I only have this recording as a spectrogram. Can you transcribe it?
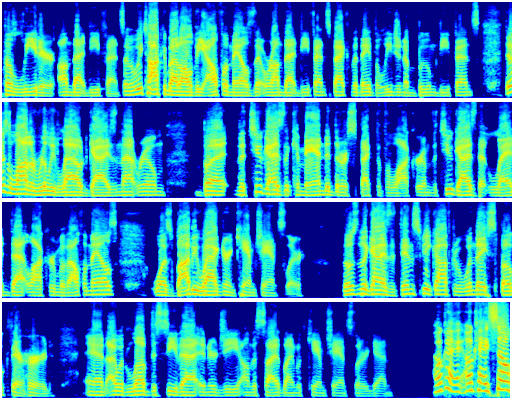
the leader on that defense. I mean, we talk about all the alpha males that were on that defense back in the day, the Legion of Boom defense. There's a lot of really loud guys in that room. But the two guys that commanded the respect of the locker room, the two guys that led that locker room of alpha males, was Bobby Wagner and Kam Chancellor. Those are the guys that didn't speak often, but when they spoke, they're heard. And I would love to see that energy on the sideline with Kam Chancellor again. Okay. Okay. So,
